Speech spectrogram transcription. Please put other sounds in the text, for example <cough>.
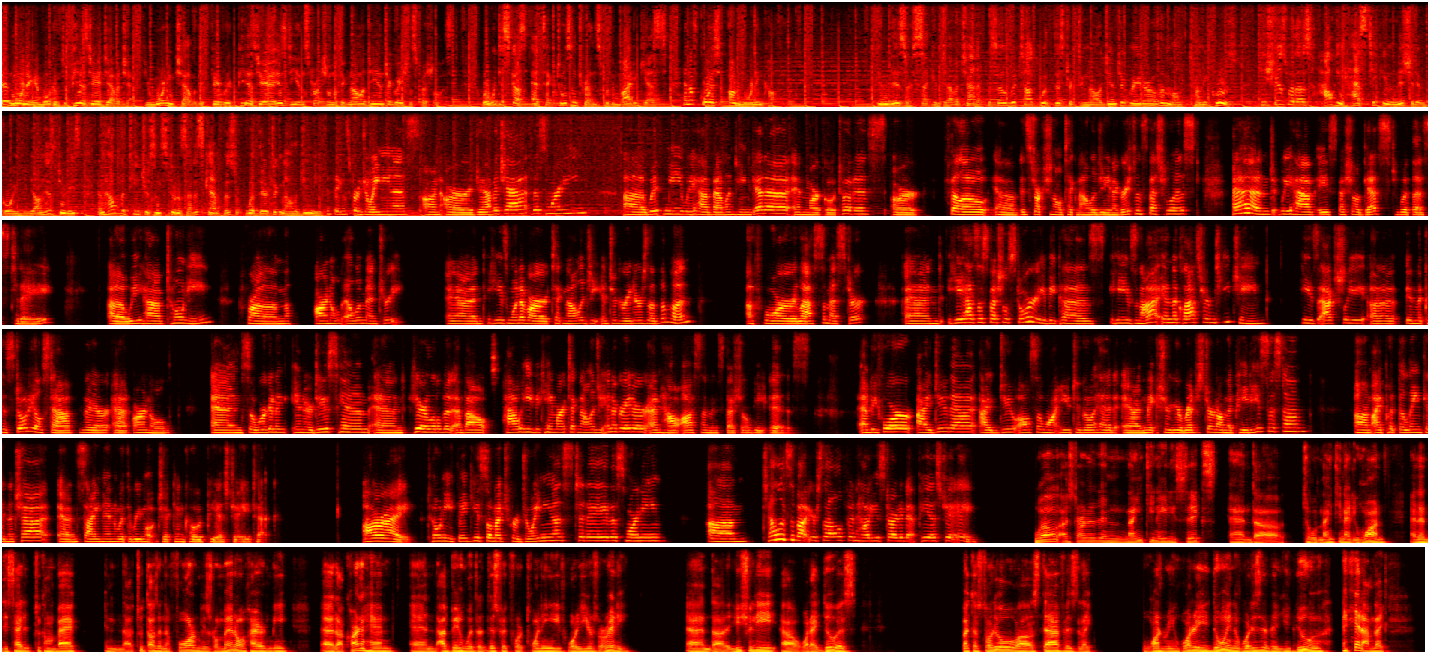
Good morning and welcome to PSJA Java Chat, your morning chat with your favorite PSJA ISD instructional technology integration specialist, where we discuss EdTech tools and trends with invited guests and, of course, our morning coffee. In this, our second Java Chat episode, we talk with District Technology Integrator of the Month, Tony Cruz. He shares with us how he has taken initiative going beyond his duties and helped the teachers and students at his campus with their technology needs. Thanks for joining us on our Java Chat this morning. Uh, with me, we have Valentin Guetta and Marco Torres, our fellow uh, instructional technology integration specialist. And we have a special guest with us today. Uh, we have Tony from Arnold Elementary, and he's one of our technology integrators of the month uh, for last semester. And he has a special story because he's not in the classroom teaching, He's actually uh, in the custodial staff there at Arnold. And so we're going to introduce him and hear a little bit about how he became our technology integrator and how awesome and special he is. And before I do that, I do also want you to go ahead and make sure you're registered on the PD system. Um, I put the link in the chat and sign in with the remote check-in code PSJA Tech. All right, Tony, thank you so much for joining us today this morning. Um, tell us about yourself and how you started at PSJA. Well, I started in 1986 and uh, till 1991, and then decided to come back in uh, 2004. Ms. Romero hired me at uh, Carnahan, and I've been with the district for 24 years already. And uh, usually, uh, what I do is my custodial uh, staff is like wondering, "What are you doing? And what is it that you do?" <laughs> and I'm like,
